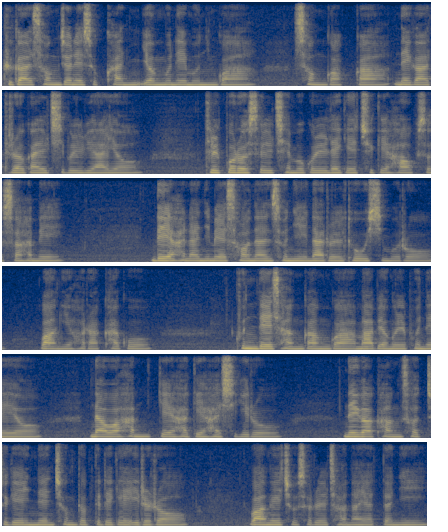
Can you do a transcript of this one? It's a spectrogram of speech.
그가 성전에 속한 영문의 문과 성곽과 내가 들어갈 집을 위하여 들보롯을 제목을 내게 주게 하옵소서 하매 내 하나님의 선한 손이 나를 도우심으로 왕이 허락하고 군대 장관과 마병을 보내어 나와 함께 하게 하시기로 내가 강 서쪽에 있는 총독들에게 이르러 왕의 조서를 전하였더니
